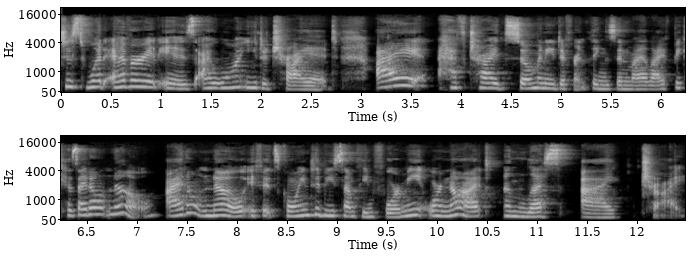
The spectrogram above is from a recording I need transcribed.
Just whatever it is, I want you to try it. I have tried so many different things in my life because I don't know. I don't know if it's going to be something for me or not unless I try.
